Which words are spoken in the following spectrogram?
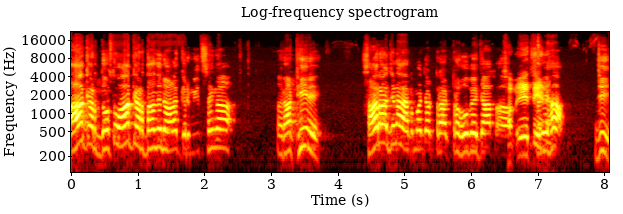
ਆ ਕਰ ਦੋਸਤੋ ਆ ਕਰਦਾਂ ਦੇ ਨਾਲ ਗੁਰਮੀਤ ਸਿੰਘ ਰਾਠੀ ਨੇ। ਸਾਰਾ ਜਿਹੜਾ ਆਟਮਾ ਜਾਂ ਟਰੈਕਟਰ ਹੋਵੇ ਜਾਂ। ਸੁਨੇਹਾ। ਜੀ।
